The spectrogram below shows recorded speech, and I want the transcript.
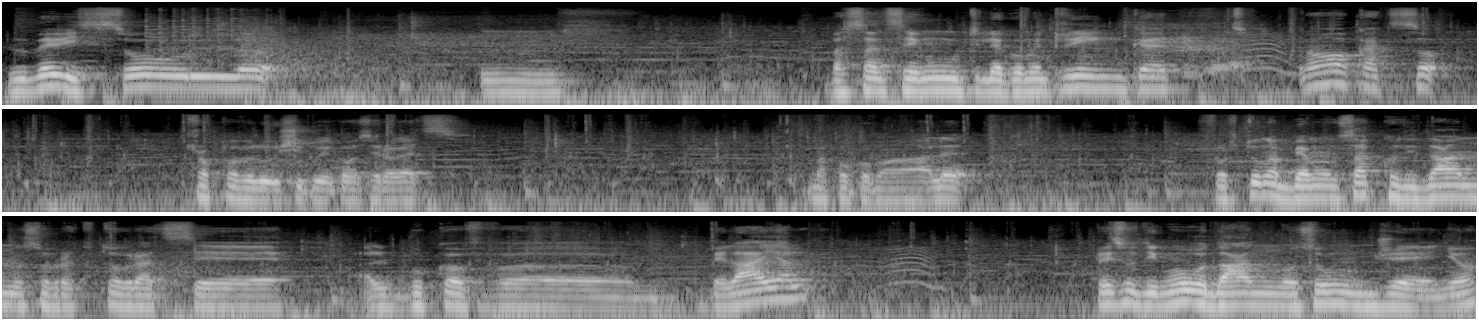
Lubevi Soul. Mm. Abbastanza inutile come trinket. No, cazzo. Troppo veloci quei cosi, ragazzi. Ma poco male. Fortuna abbiamo un sacco di danno, soprattutto grazie al Book of uh, Belial. Preso di nuovo danno, sono un genio.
